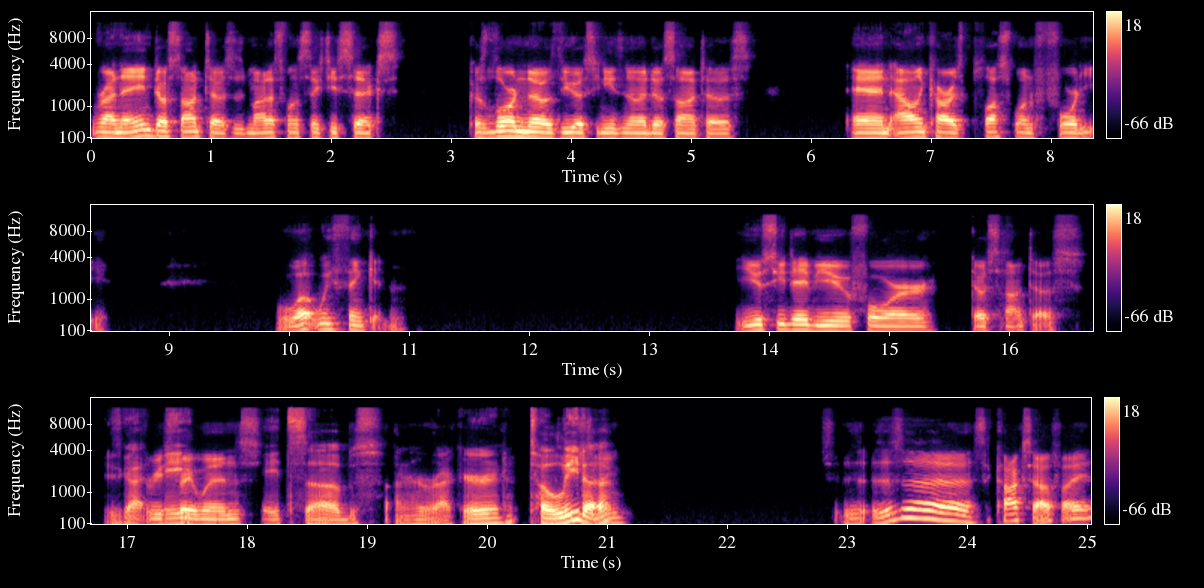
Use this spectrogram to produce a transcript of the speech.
Renan Dos Santos is minus one sixty six because Lord knows the UFC needs another Dos Santos, and Alencar is plus one forty. What we thinking? UC debut for Dos Santos. He's got Three eight, straight wins. eight subs on her record. Talita, Is, is this a, is a Cox out fight?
